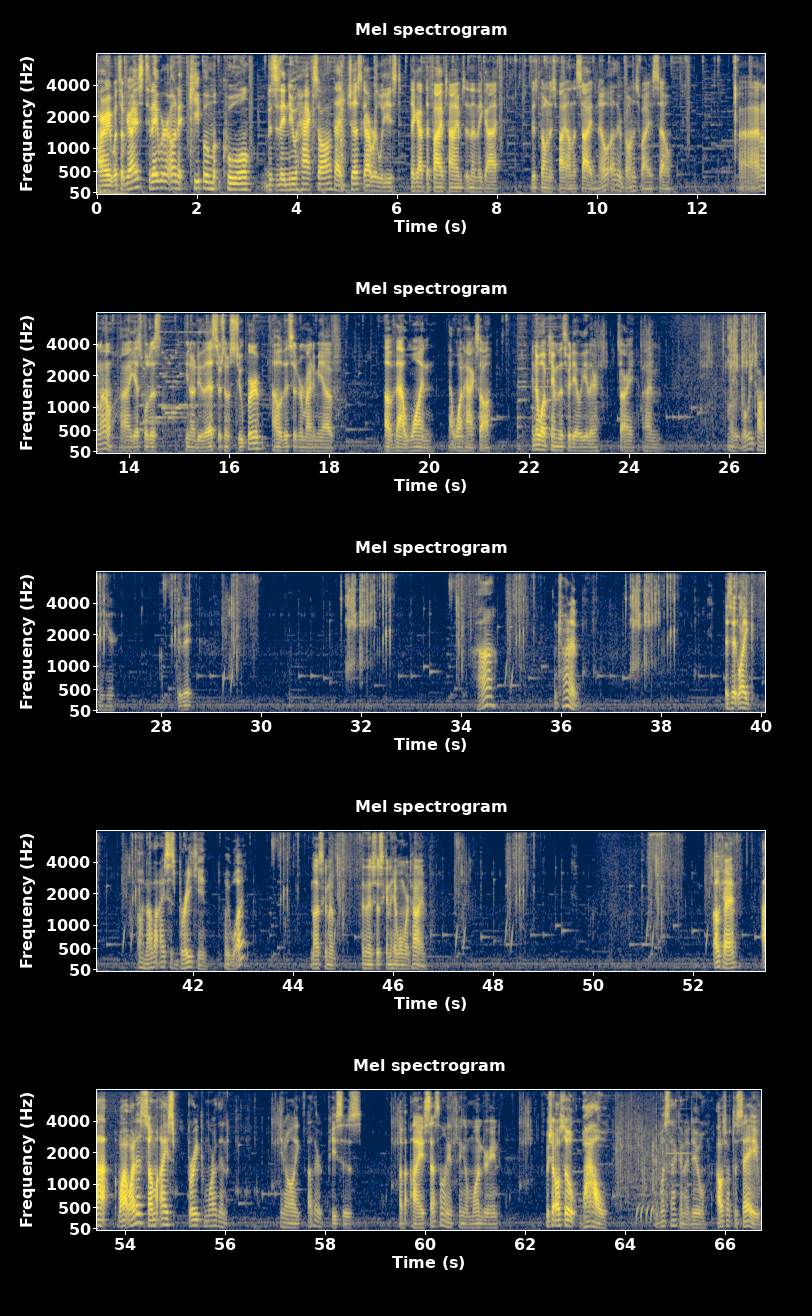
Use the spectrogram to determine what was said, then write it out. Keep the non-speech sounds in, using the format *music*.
Alright, what's up guys? Today we're on Keep 'em Cool. This is a new hacksaw that just got released. They got the five times and then they got this bonus buy on the side. No other bonus buys, so uh, I don't know. I guess we'll just, you know, do this. There's no super. Oh, this is reminding me of of that one that one hacksaw. And no webcam in this video either. Sorry, I'm Wait, what are we talking here? Did it Huh? I'm trying to... Is it like... Oh, now the ice is breaking. Wait, what? Now it's gonna... And then it's just gonna hit one more time. Okay. Uh, why, why does some ice break more than, you know, like other pieces of ice? That's the only thing I'm wondering. Which also, wow. What's that gonna do? I was about to say.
